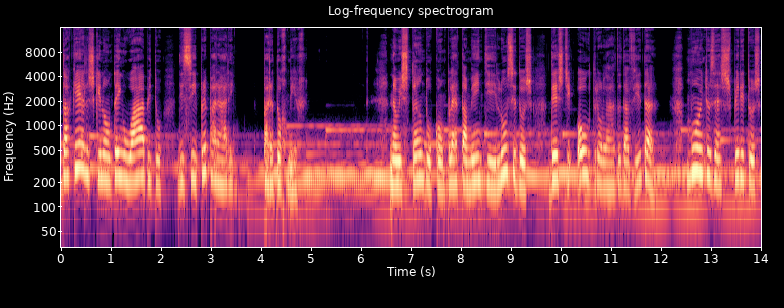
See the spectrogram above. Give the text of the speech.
daqueles que não têm o hábito de se prepararem para dormir. Não estando completamente lúcidos deste outro lado da vida, muitos espíritos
